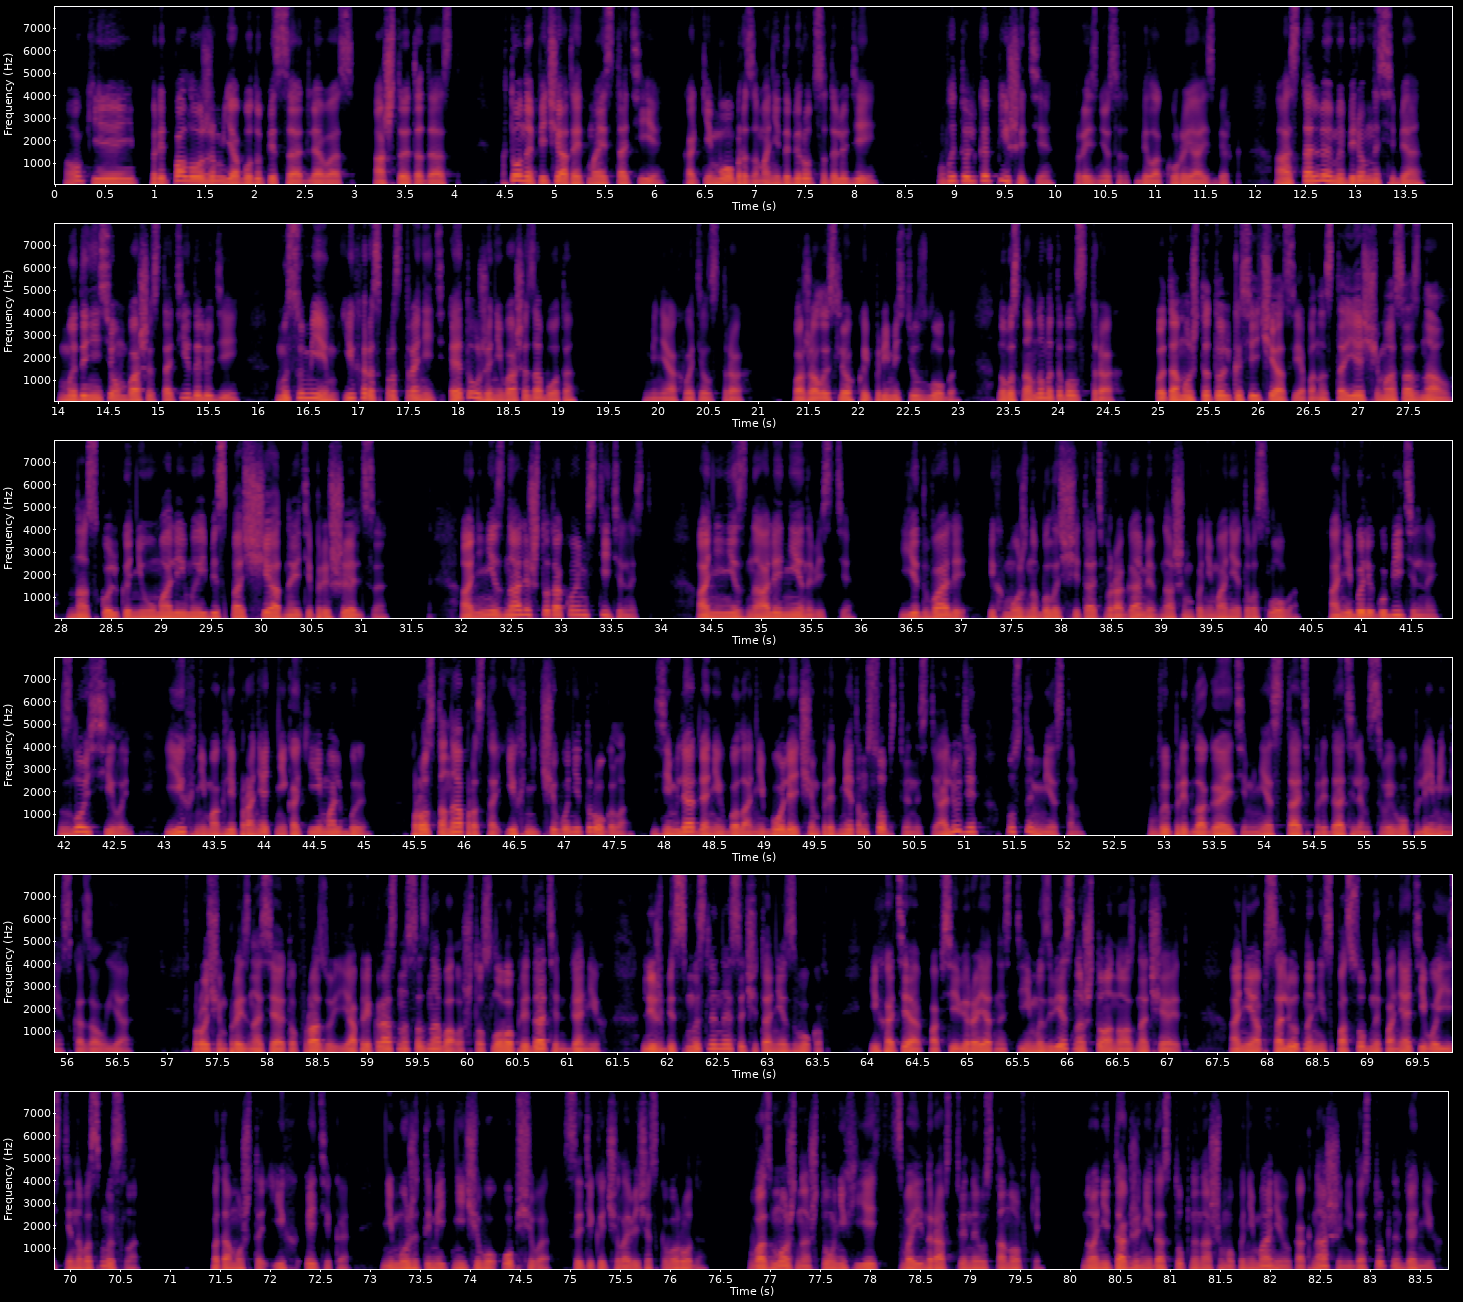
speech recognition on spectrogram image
«Окей, предположим, я буду писать для вас. А что это даст? Кто напечатает мои статьи? Каким образом они доберутся до людей?» «Вы только пишете», — произнес этот белокурый айсберг. «А остальное мы берем на себя. Мы донесем ваши статьи до людей. Мы сумеем их распространить. Это уже не ваша забота». Меня охватил страх. Пожалуй, с легкой примесью злобы. Но в основном это был страх. Потому что только сейчас я по-настоящему осознал, насколько неумолимы и беспощадны эти пришельцы. Они не знали, что такое мстительность. Они не знали ненависти. Едва ли их можно было считать врагами в нашем понимании этого слова. Они были губительны, злой силой, и их не могли пронять никакие мольбы. Просто-напросто их ничего не трогало. Земля для них была не более чем предметом собственности, а люди – пустым местом. «Вы предлагаете мне стать предателем своего племени», – сказал я. Впрочем, произнося эту фразу, я прекрасно сознавал, что слово «предатель» для них – лишь бессмысленное сочетание звуков. И хотя, по всей вероятности, им известно, что оно означает, они абсолютно не способны понять его истинного смысла. Потому что их этика – не может иметь ничего общего с этикой человеческого рода. Возможно, что у них есть свои нравственные установки, но они также недоступны нашему пониманию, как наши недоступны для них.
